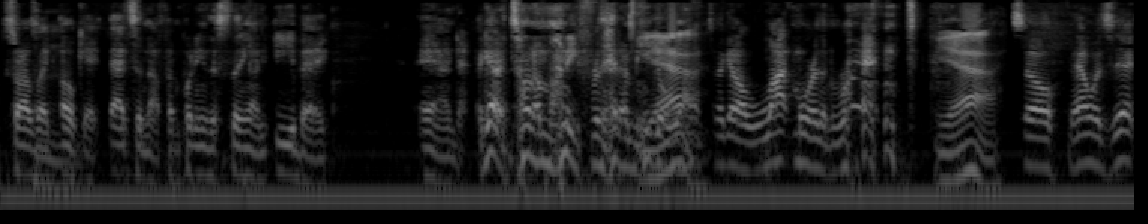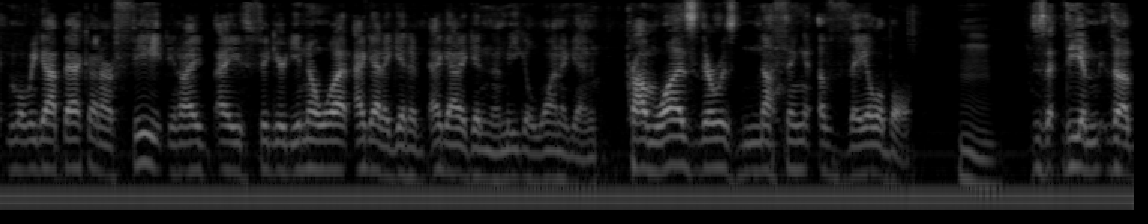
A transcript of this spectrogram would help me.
So I was like, Mm. okay, that's enough. I'm putting this thing on eBay, and I got a ton of money for that Amiga. Yeah. one. I got a lot more than rent. yeah. so that was it. And when we got back on our feet, you know, I, I figured, you know what, I gotta get a, I gotta get an Amiga one again. Problem was there was nothing available. Hmm. The the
